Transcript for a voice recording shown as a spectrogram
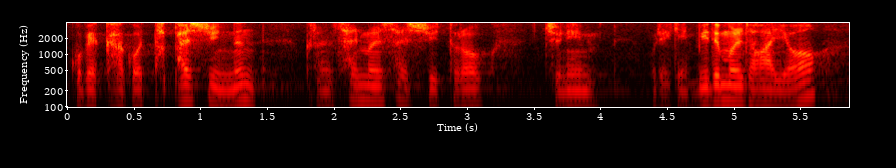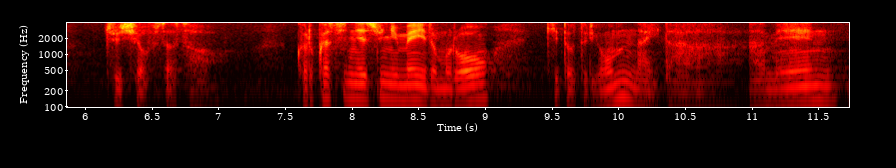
고백하고 답할 수 있는 그런 삶을 살 수 있도록 주님 우리에게 믿음을 더하여 주시옵소서. 거룩하신 예수님의 이름으로 기도드리옵나이다. 아멘.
